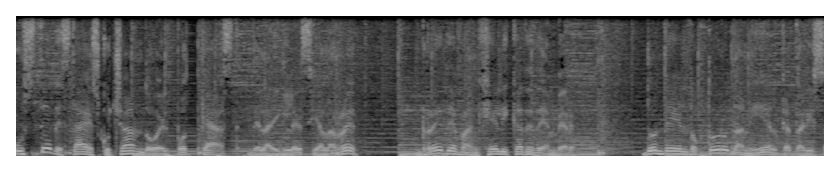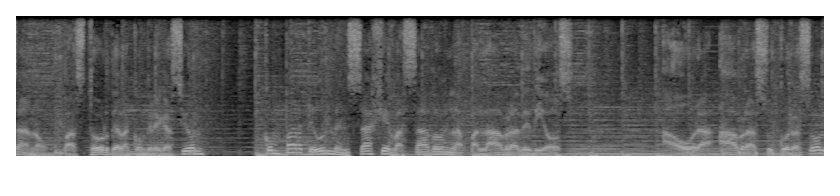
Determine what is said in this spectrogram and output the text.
Usted está escuchando el podcast de la Iglesia La Red, Red Evangélica de Denver, donde el doctor Daniel Catarizano, pastor de la congregación, comparte un mensaje basado en la palabra de Dios. Ahora abra su corazón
